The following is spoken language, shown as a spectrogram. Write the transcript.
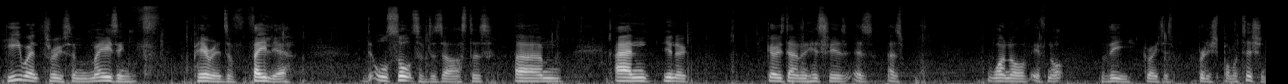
he went through some amazing periods of failure, all sorts of disasters, um, and you know, goes down in history as, as, as one of, if not the greatest British politician.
